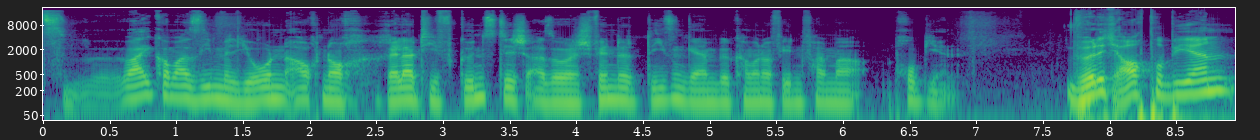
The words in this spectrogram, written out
2,7 Millionen auch noch relativ günstig. Also ich finde, diesen Gamble kann man auf jeden Fall mal probieren. Würde ich auch probieren.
